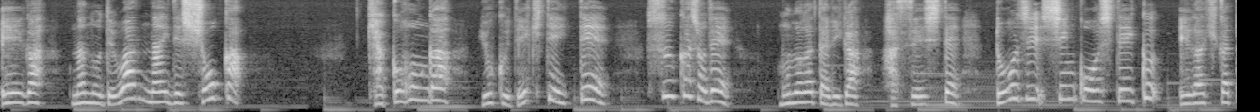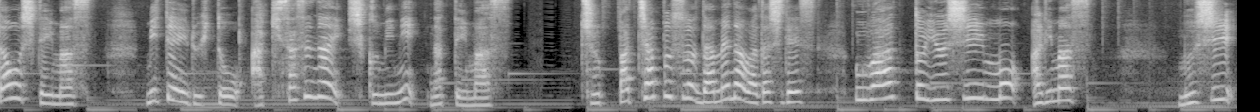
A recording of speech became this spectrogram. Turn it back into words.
映画なのではないでしょうか？脚本がよくできていて数箇所で物語が発生して同時進行していく描き方をしています。見ている人を飽きさせない仕組みになっています。チュッパチャプスダメな私です。うわっというシーンもあります。虫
